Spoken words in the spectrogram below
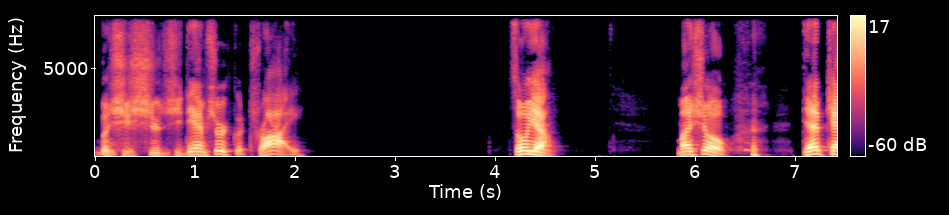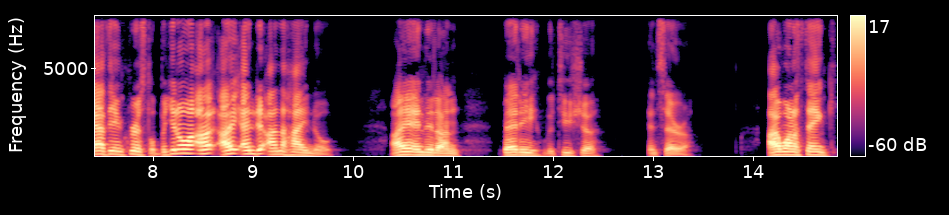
but she, she, she damn sure could try. So, yeah, my show, Deb, Kathy, and Crystal. But you know what? I, I ended on the high note. I ended on Betty, Letitia, and Sarah. I want to thank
